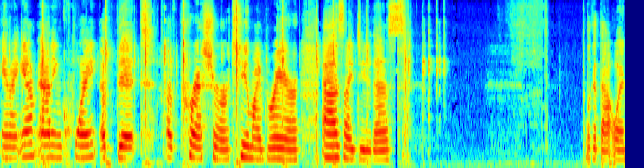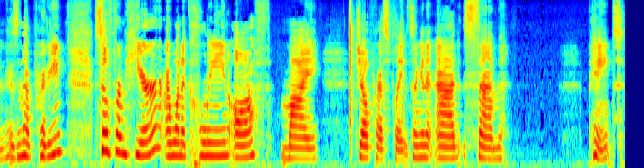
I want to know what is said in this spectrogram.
And I am adding quite a bit of pressure to my brayer as I do this. Look at that one. Isn't that pretty? So from here, I want to clean off my gel press plate. So I'm going to add some paint.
